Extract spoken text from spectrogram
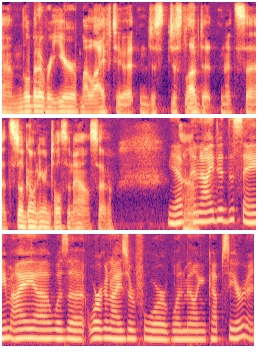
um, little bit over a year of my life to it, and just just loved it. And it's uh, it's still going here in Tulsa now. So. Yep, um, and I did the same. I uh, was a organizer for One Million Cups here in,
